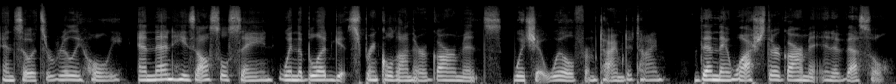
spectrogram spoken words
And so it's really holy. And then he's also saying when the blood gets sprinkled on their garments, which it will from time to time, then they wash their garment in a vessel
